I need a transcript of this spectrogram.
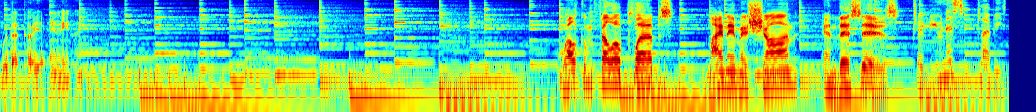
would that tell you anything? Welcome, fellow plebs. My name is Sean, and this is Tribunus Plebis.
